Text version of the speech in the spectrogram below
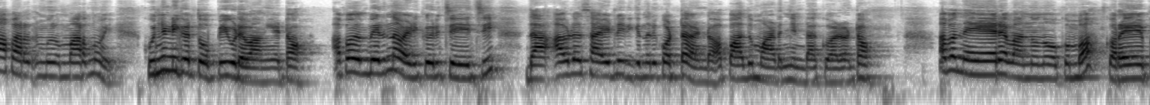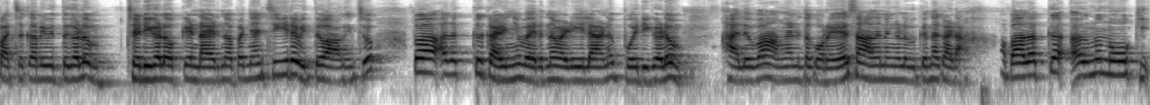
ആ പറ മറന്നുപോയി. കുഞ്ഞുണ്ണിക്ക് ഒരു തൊപ്പി കൂടെ വാങ്ങി കേട്ടോ. അപ്പോൾ വരുന്ന വഴിക്ക് ഒരു ചേച്ചി ദാ അവിടെ സൈഡിൽ ഇരിക്കുന്ന ഒരു കൊട്ട കണ്ടോ? അപ്പോൾ അത് മടഞ്ഞുണ്ടാക്കുവാണ് കേട്ടോ. അപ്പം നേരെ വന്നു നോക്കുമ്പോൾ കുറേ പച്ചക്കറി വിത്തുകളും ചെടികളും ഒക്കെ ഉണ്ടായിരുന്നു. അപ്പം ഞാൻ ചീര വിത്ത് വാങ്ങിച്ചു. അപ്പോൾ അതൊക്കെ കഴിഞ്ഞ് വരുന്ന വഴിയിലാണ് പൊരികളും ഹലുവ അങ്ങനത്തെ കുറേ സാധനങ്ങൾ വിൽക്കുന്ന കട. അപ്പോൾ അതൊക്കെ ഒന്ന് നോക്കി.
